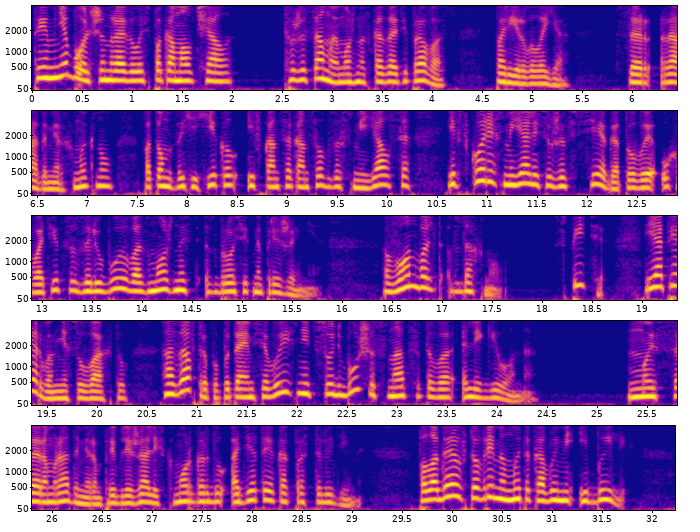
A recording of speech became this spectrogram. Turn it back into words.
«Ты мне больше нравилась, пока молчала». «То же самое можно сказать и про вас», — парировала я. Сэр Радомир хмыкнул, потом захихикал и в конце концов засмеялся, и вскоре смеялись уже все, готовые ухватиться за любую возможность сбросить напряжение — Вонвальд вздохнул. «Спите. Я первым несу вахту, а завтра попытаемся выяснить судьбу шестнадцатого легиона». Мы с сэром Радомиром приближались к Моргарду, одетые как простолюдины. Полагаю, в то время мы таковыми и были.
